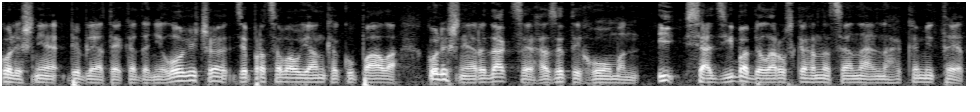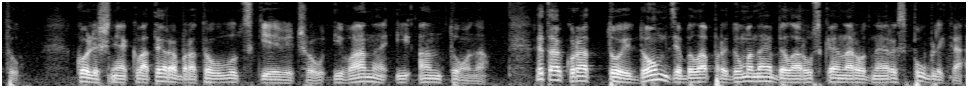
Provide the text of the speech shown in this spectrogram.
колішняя бібліятэка даніловіча дзе працаваў янка купала колішняя рэдакцыя газеты гоман і сядзіба беларускага нацыянальнага камітэту колішняя кватэра братоў луцкевічаў івана і антона гэта акурат той дом дзе была прыдуманая беларуская народная рэспубліка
